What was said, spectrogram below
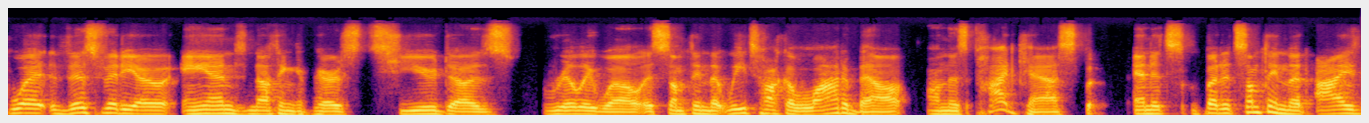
what this video and Nothing Compares to You does really well is something that we talk a lot about on this podcast, but and it's but it's something that I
